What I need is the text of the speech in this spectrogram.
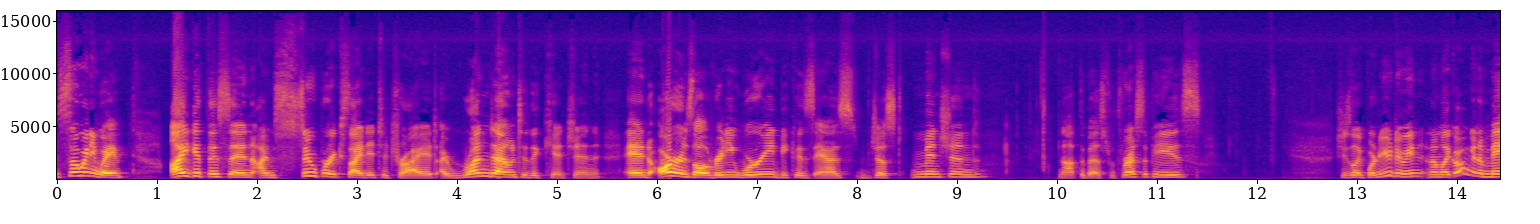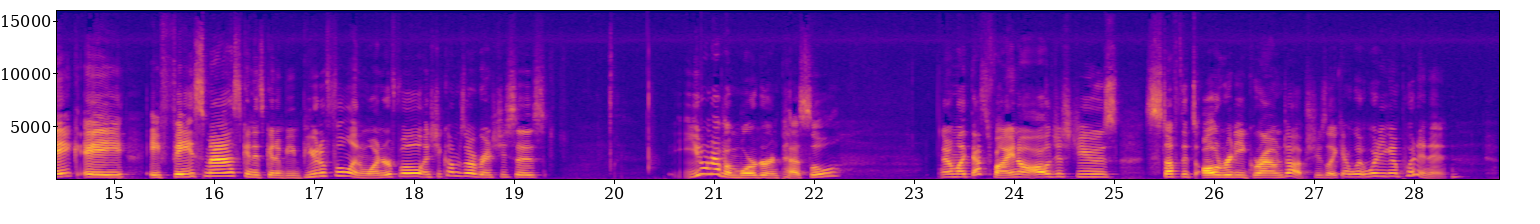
So, anyway, I get this in. I'm super excited to try it. I run down to the kitchen, and Ara is already worried because, as just mentioned, not the best with recipes. She's like, what are you doing? And I'm like, oh, I'm to make a, a face mask and it's to be beautiful and wonderful. And she comes over and she says, you don't have a mortar and pestle. And I'm like, that's fine. I'll, I'll just use stuff that's already ground up. She's like, yeah, what, what are you to put in it?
